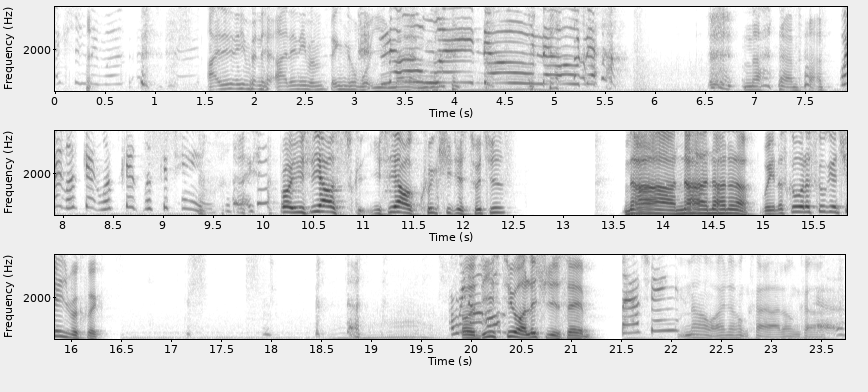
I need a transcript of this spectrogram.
actually the most. I didn't even I didn't even think of what you no meant. way! No! No! No! nah, nah, nah. Wait, let's get let's get let's get changed. Bro, you see how you see how quick she just switches? Nah, nah, nah, nah, nah. Wait, let's go. Let's go get changed real quick. Are we Bro, these two are literally the same. matching? No, I don't care. I don't care.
